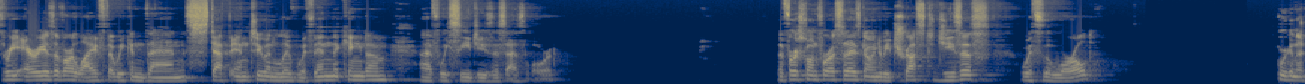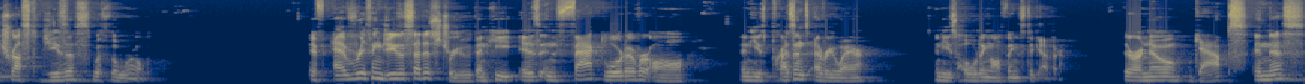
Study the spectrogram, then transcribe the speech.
three areas of our life that we can then step into and live within the kingdom uh, if we see Jesus as Lord. The first one for us today is going to be trust Jesus with the world. We're going to trust Jesus with the world. If everything Jesus said is true, then he is in fact Lord over all then he's present everywhere and he's holding all things together. There are no gaps in this.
